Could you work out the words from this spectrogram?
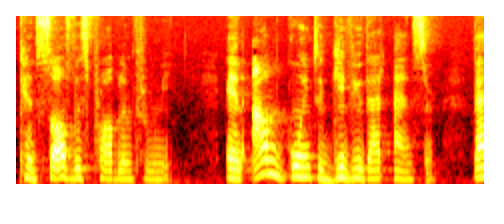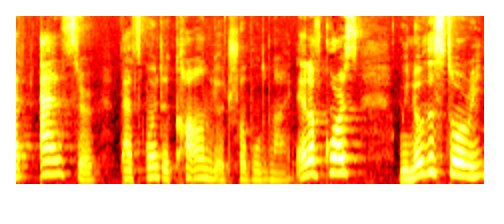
can solve this problem through me. And I'm going to give you that answer. That answer that's going to calm your troubled mind. And of course, we know the story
